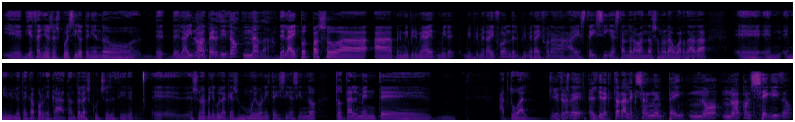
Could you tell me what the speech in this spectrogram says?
Y eh, 10 años después sigo teniendo de- del No ha iPad. perdido nada. Del iPod pasó a, a mi, primer, mire, mi primer iPhone, del primer iPhone a, a este y sigue estando la banda sonora guardada eh, en, en mi biblioteca porque cada tanto la escucho. Es decir, eh, es una película que es muy bonita y sigue siendo totalmente eh, actual. Que yo creo que el director Alexander Payne no, no ha conseguido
